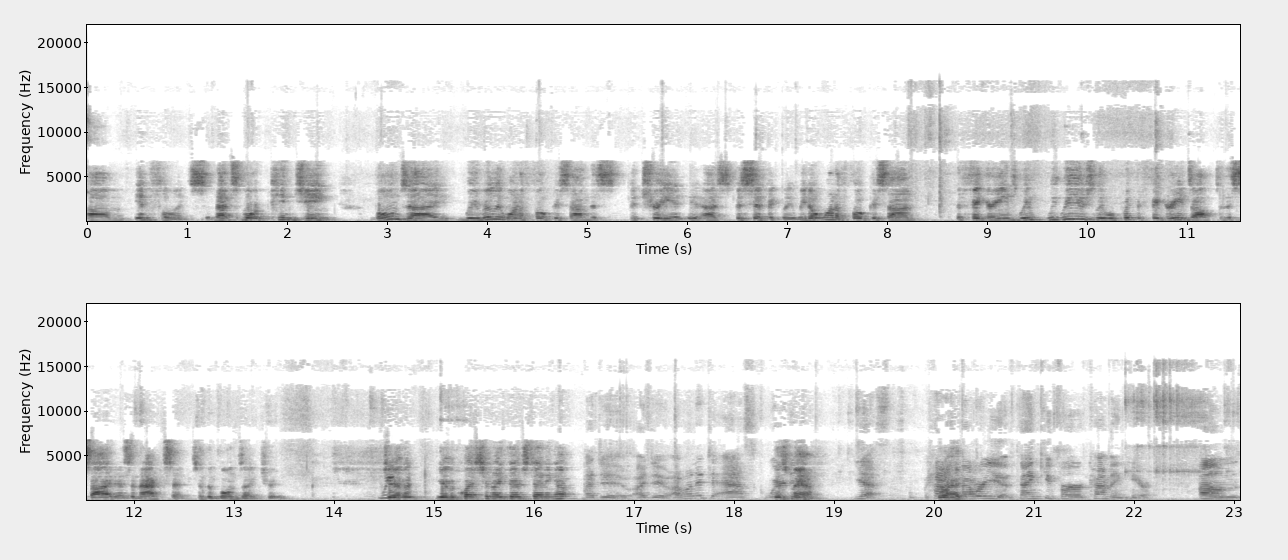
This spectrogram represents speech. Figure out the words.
um, influence. That's more Penjing. Bonsai, we really want to focus on this the tree uh, specifically. We don't want to focus on the figurines. We, we we usually will put the figurines off to the side as an accent to the bonsai tree. Do you have a you have a question right there standing up? I do, I do. I wanted to ask. Where Yes, ma'am. Yes. Go How, are you? Thank you for coming here. Um,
